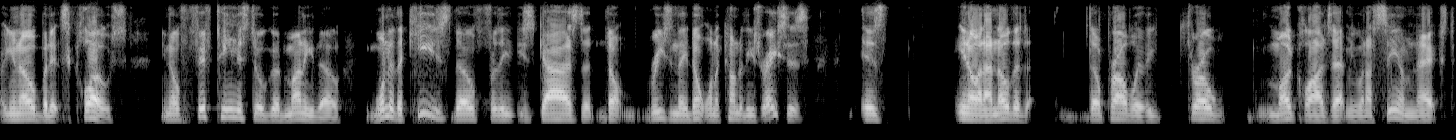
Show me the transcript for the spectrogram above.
Uh, you know, but it's close. You know, 15 is still good money though. One of the keys though for these guys that don't reason they don't want to come to these races is, you know, and I know that they'll probably throw mud clods at me when I see them next.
